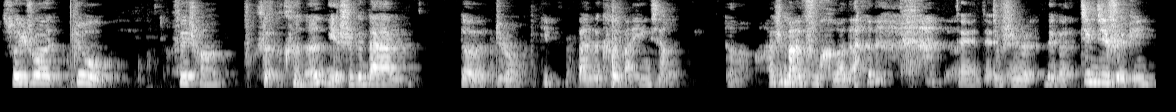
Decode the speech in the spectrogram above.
所以说就非常可可能也是跟大家的这种一般的刻板印象啊还是蛮符合的，对对，就是那个经济水平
